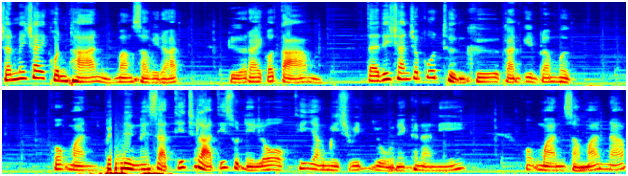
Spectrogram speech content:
ฉันไม่ใช่คนทานมังสวิรัตหรืออะไรก็ตาม แต่ที่ฉันจะพูดถึงคือการกินปลาหมึก พวกมันเป็นหนึ่งในสัตว์ที่ฉลาดที่สุดในโลกที่ยังมีชีวิตอยู่ในขณะนี้ พวกมันสามารถนับ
